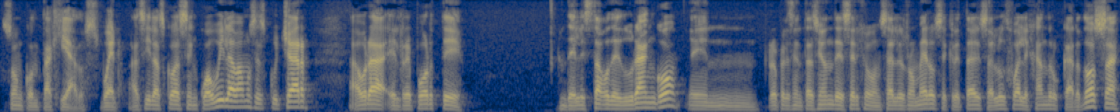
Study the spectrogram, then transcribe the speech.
son contagiados. Bueno, así las cosas en Coahuila. Vamos a escuchar ahora el reporte del estado de Durango, en representación de Sergio González Romero, secretario de Salud, fue Alejandro Cardosa,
